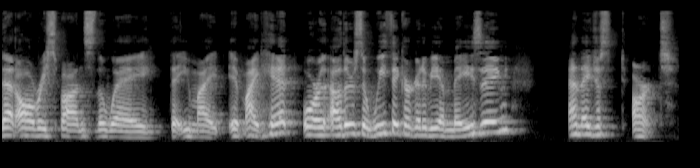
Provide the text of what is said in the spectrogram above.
that all responds the way that you might it might hit or others that we think are going to be amazing and they just aren't.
